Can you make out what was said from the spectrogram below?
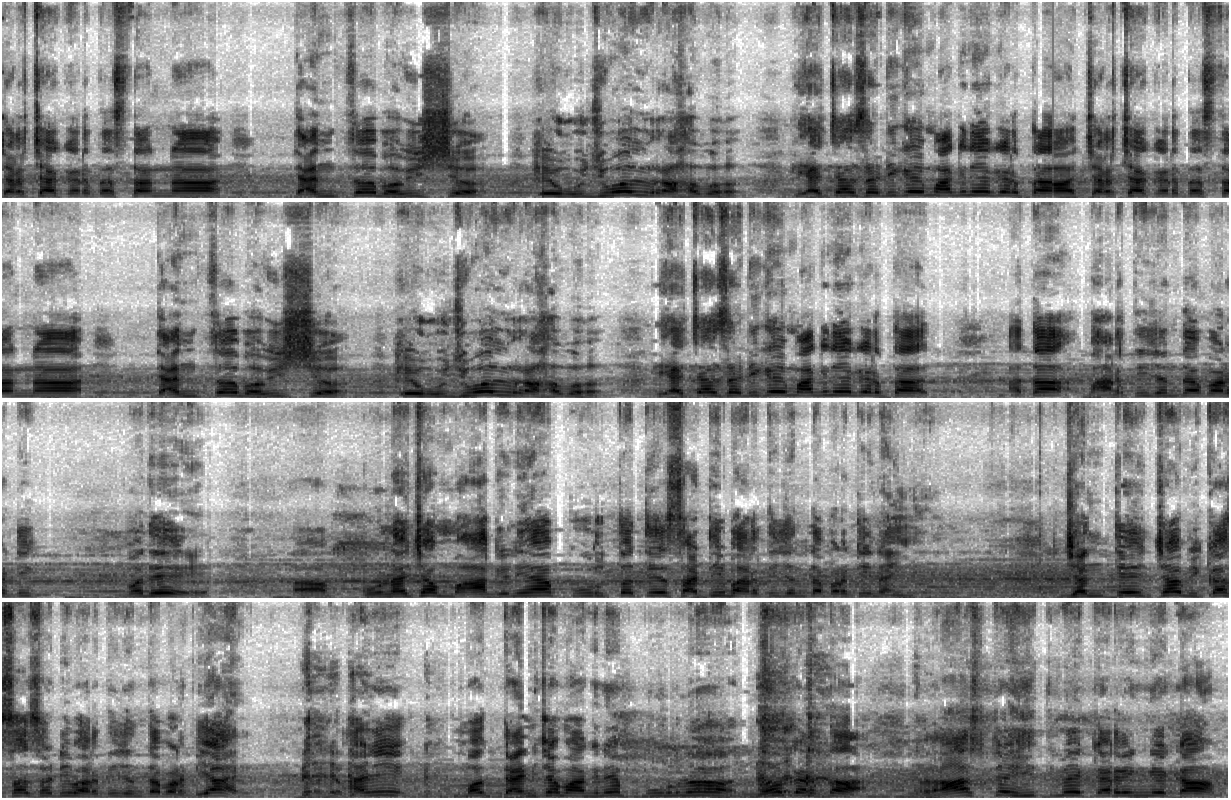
चर्चा करत असताना त्यांचं भविष्य हे उज्ज्वल राहावं याच्यासाठी काही मागण्या करता. चर्चा करत असताना त्यांचं भविष्य हे उज्ज्वल राहावं याच्यासाठी काही मागण्या करतात. आता भारतीय जनता पार्टीमध्ये कोणाच्या मागण्या पूर्ततेसाठी भारतीय जनता पार्टी नाही आहे जनतेच्या विकासासाठी भारतीय जनता पार्टी आहे. आणि मग त्यांच्या मागण्या पूर्ण न करता राष्ट्रहित में करेंगे काम.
